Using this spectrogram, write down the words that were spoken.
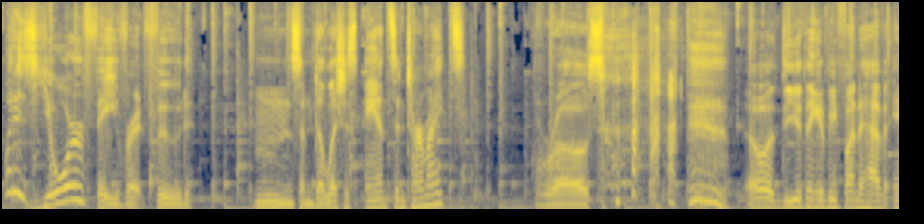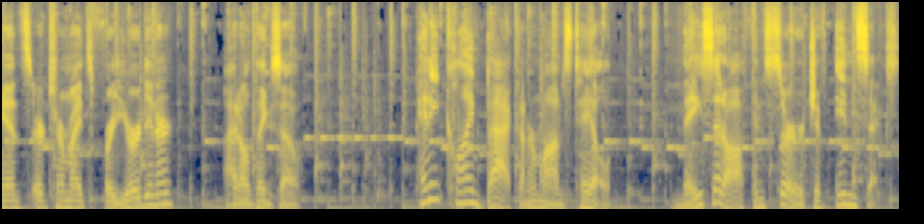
What is your favorite food? Mmm, some delicious ants and termites? Gross. oh, do you think it'd be fun to have ants or termites for your dinner? I don't think so. Penny climbed back on her mom's tail, and they set off in search of insects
